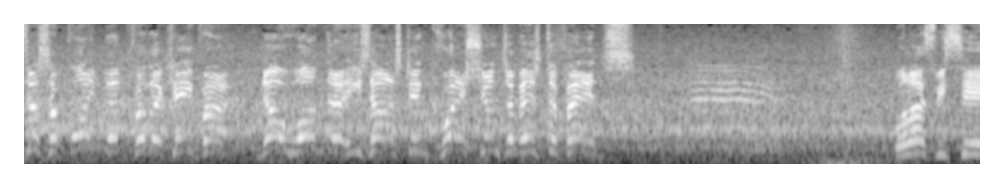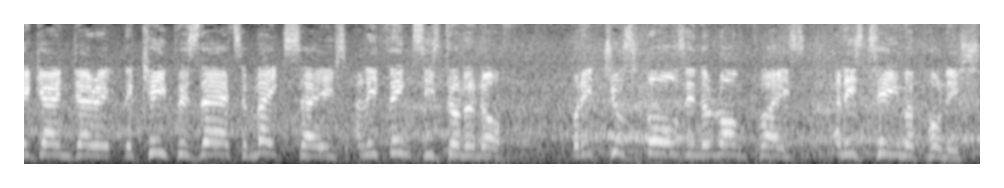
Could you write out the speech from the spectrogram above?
Disappointment for the keeper. No wonder he's asking questions of his defence. Well, as we see again, Derek, the keeper's there to make saves, and he thinks he's done enough. But it just falls in the wrong place, and his team are punished.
